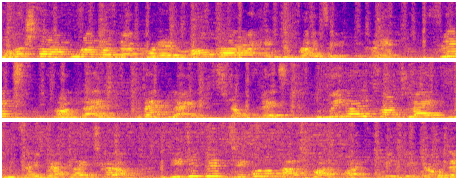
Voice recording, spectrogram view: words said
মহাশতলা পুরাতন ডাকঘরের মালতারা এন্টারপ্রাইজে এখানে flex front light back light star flex vinyl front light beside back light ছাড়াও ডিজিপির যে কোনো কাজ করা হয়। প্রিন্টিং জগতে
